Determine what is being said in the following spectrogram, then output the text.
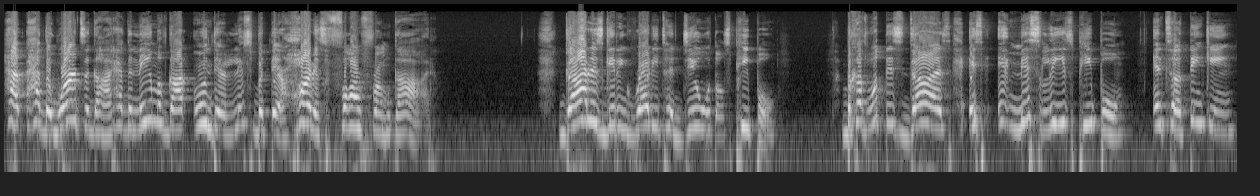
have have the words of God, have the name of God on their lips, but their heart is far from God. God is getting ready to deal with those people. Because what this does is it misleads people into thinking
